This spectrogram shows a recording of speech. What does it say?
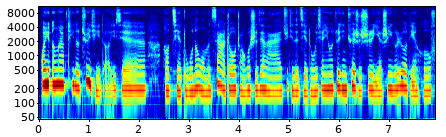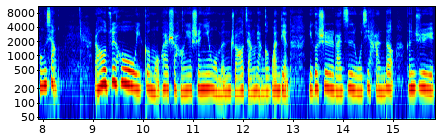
关于 NFT 的具体的一些呃解读呢，我们下周找个时间来具体的解读一下，因为最近确实是也是一个热点和风向。然后最后一个模块是行业声音，我们主要讲两个观点，一个是来自吴继涵的，根据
